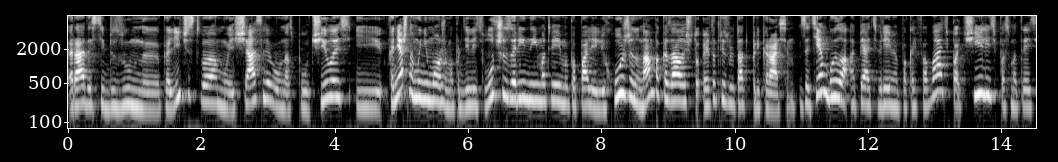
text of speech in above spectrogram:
радости безумное количество, мы счастливы, у нас получилось. И, конечно, мы не можем определить, лучше Зарины и Матвея мы попали или хуже, но нам показалось, что этот результат прекрасен. Затем было опять время покайфовать, почилить, посмотреть,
